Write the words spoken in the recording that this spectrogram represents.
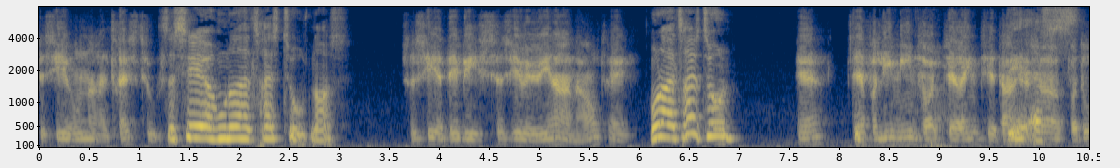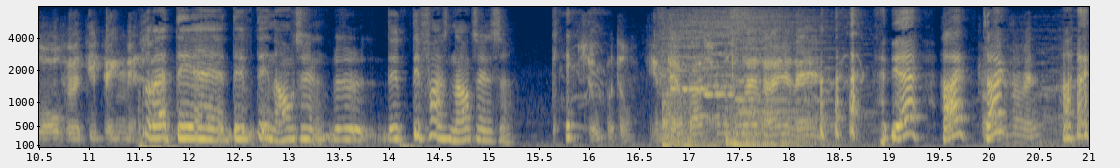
Så siger jeg 150.000. Så siger jeg 150.000 også. Så siger det, vi, så siger vi, at vi har en aftale. 150.000? Ja, derfor lige mine folk til at ringe til dig, Det er så får du overført de penge med. Du hvad, det er, det, det er en aftale. Du, Det, det er faktisk en aftale, så. Super, du. Jamen, det er jo godt, så må du have en dejlig dag. Ja, hej, tak. Hej.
